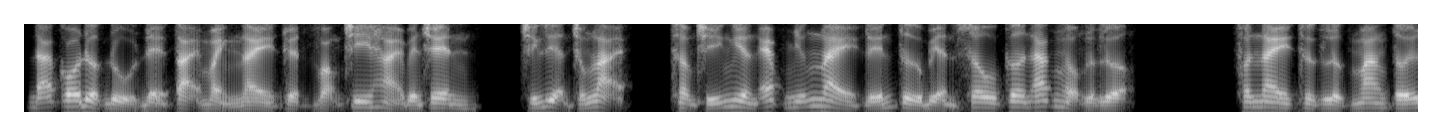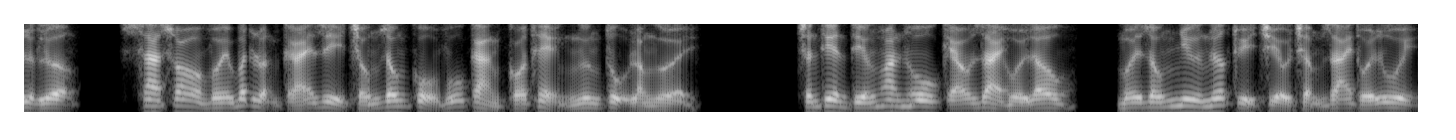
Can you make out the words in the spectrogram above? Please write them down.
đã có được đủ để tại mảnh này tuyệt vọng chi hải bên trên, chính diện chống lại, thậm chí nghiền ép những này đến từ biển sâu cơn ác ngộng lực lượng. Phần này thực lực mang tới lực lượng, xa so với bất luận cái gì chống giống cổ vũ càng có thể ngưng tụ lòng người. Chấn thiên tiếng hoan hô kéo dài hồi lâu, mới giống như nước thủy triều chậm rãi thối lui.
